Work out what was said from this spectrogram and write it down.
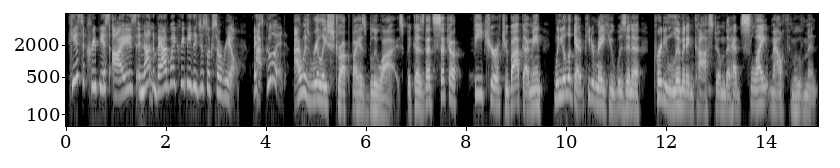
he has the creepiest eyes, and not in a bad way creepy, they just look so real. It's good. I was really struck by his blue eyes because that's such a feature of Chewbacca. I mean, when you look at it, Peter Mayhew was in a pretty limiting costume that had slight mouth movement,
